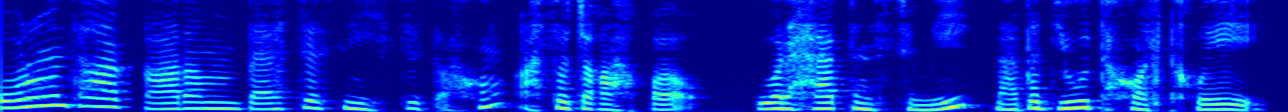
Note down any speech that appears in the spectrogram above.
3 цаг гарам байцаасны эцэст охин асууж байгаа байхгүй. What happens to me? Надад юу тохиолдох вэ?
